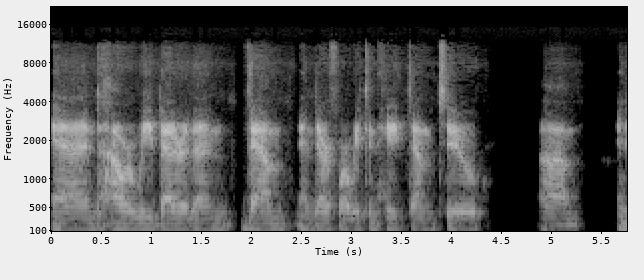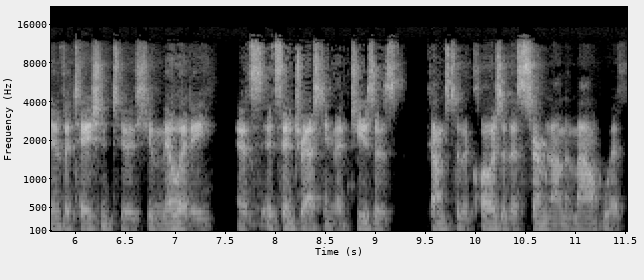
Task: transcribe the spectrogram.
and how are we better than them and therefore we can hate them to um, an invitation to humility. It's it's interesting that jesus comes to the close of this sermon on the mount with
